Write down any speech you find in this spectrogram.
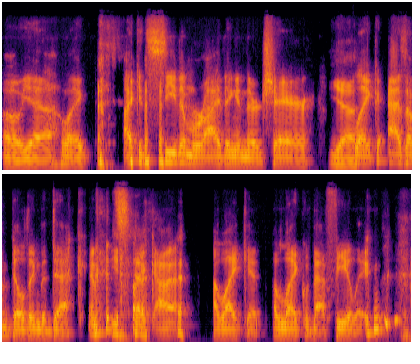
oh yeah, like I could see them writhing in their chair, yeah. like as I'm building the deck, and it's Yeah. like, I, I like it. I like that feeling.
